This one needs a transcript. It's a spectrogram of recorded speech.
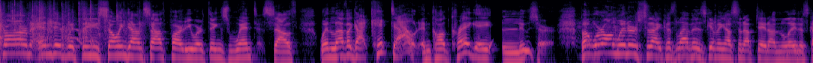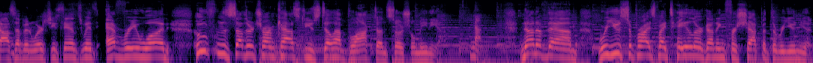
charm ended with the sewing down south party where things went south when Leva got kicked out and called Craig a loser. But we're all winners tonight because Leva is giving us an update on the latest gossip and where she stands with everyone. Who from the Southern Charm cast do you still have blocked on social media? None. None of them. Were you surprised by Taylor gunning for Shep at the reunion?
